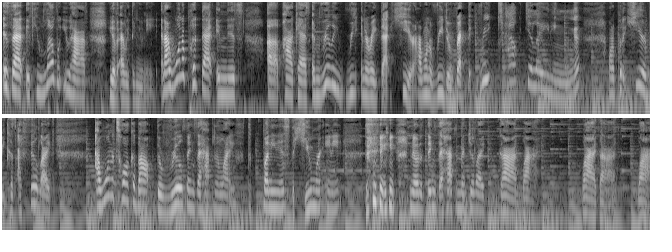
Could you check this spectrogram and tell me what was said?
is that if you love what you have, you have everything you need. And I want to put that in this uh, podcast and really reiterate that here. I want to redirect it, recalculating. I want to put it here because I feel like I want to talk about the real things that happen in life, the funniness, the humor in it, you know, the things that happen that you're like, God, why? Why, God? Why?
